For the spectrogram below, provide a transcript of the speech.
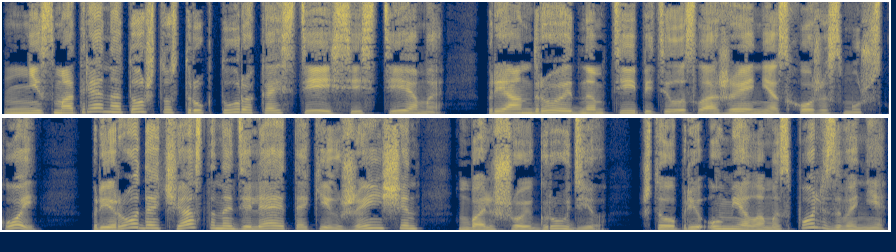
Несмотря на то, что структура костей системы при андроидном типе телосложения схожа с мужской, природа часто наделяет таких женщин большой грудью, что при умелом использовании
